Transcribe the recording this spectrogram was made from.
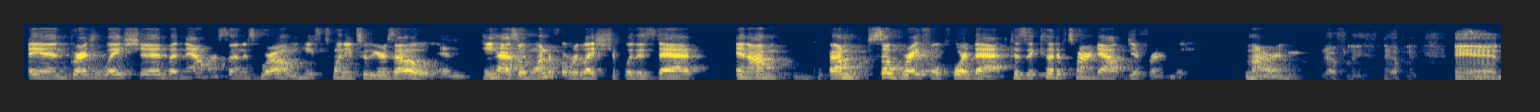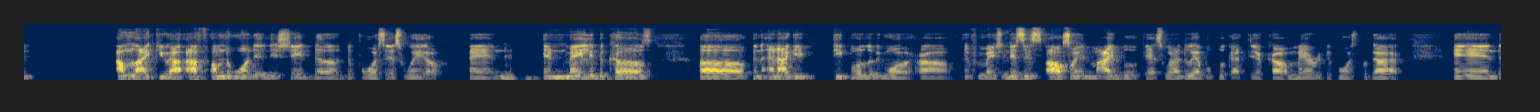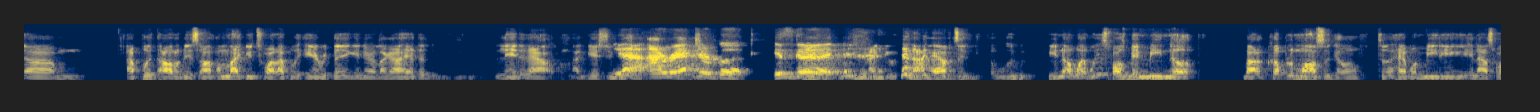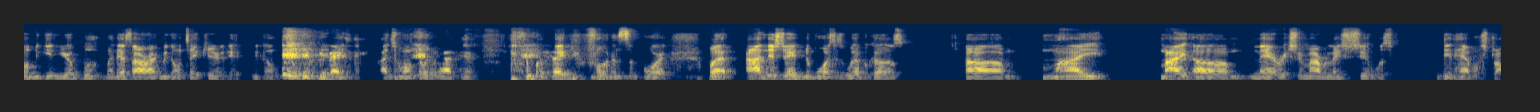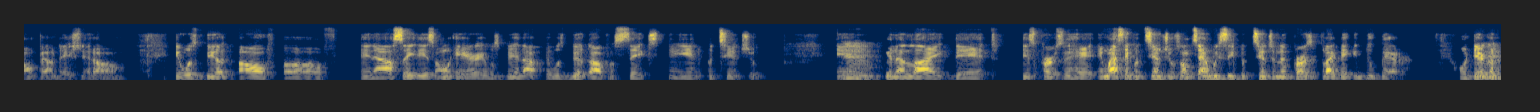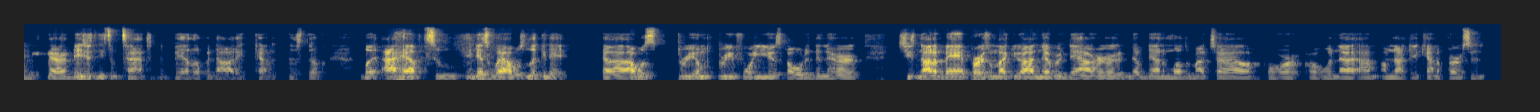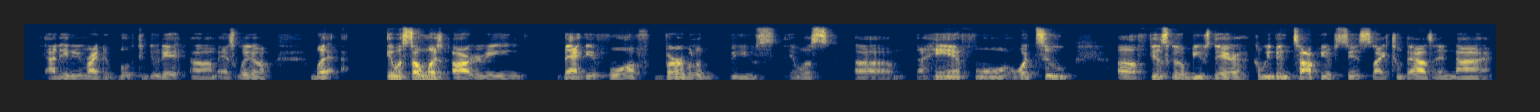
and graduation. But now my son is grown. He's 22 years old, and he has a wonderful relationship with his dad. And I'm I'm so grateful for that because it could have turned out differently, Myron. definitely, definitely. And I'm like you. I, I'm the one that initiated the divorce as well, and Mm-hmm. and mainly because uh, and, and I give people a little bit more uh, information. This is also in my book as well. I do have a book out there called Married, Divorce for God. And um, I put all of this, I'm like you, Twilight, I put everything in there. Like I had to let it out, I guess you could Yeah, I read your book. It's good. thank you. And I have to, you know what? We're supposed to be meeting up about a couple of months ago to have a meeting, and I was supposed to be getting your book, but that's all right. We're gonna take care of that. We're gonna we'll be back. I just want to throw that out there. but thank you for the support. But I initiated divorce as well because um my my um marriage and my relationship was didn't have a strong foundation at all. It was built off of, and I'll say this on air, it was built off, it was built off of sex and potential and Mm. feeling like that this person had. And when I say potential, sometimes we see potential in a person feel like they can do better or they're going to Mm. be better. They just need some time to develop and all that kind of good stuff. But I have to, and that's what I was looking at. Uh, I was three, I'm three four years older than her. She's not a bad person like you. I never down her, never down the mother of my child or or whatnot. I'm, I'm not that kind of person. I didn't even write the book to do that um, as well. But it was so much arguing back and forth, verbal abuse. It was um, a handful or two of physical abuse there. Because we've been talking since like 2009,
